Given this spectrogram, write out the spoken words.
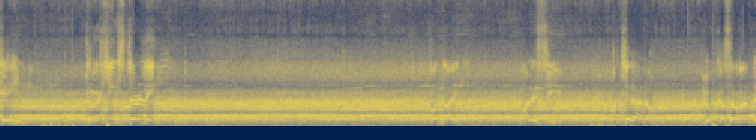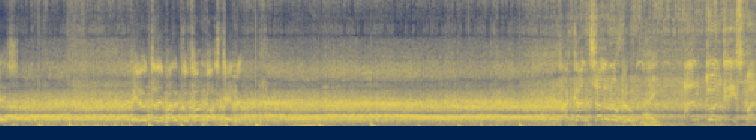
Kane. Raheem Sterling. Van Dijk. Valesi. Mascherano. Lucas Hernández. Pelota de Marco Van Basten. Hakan Antoine Griezmann.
